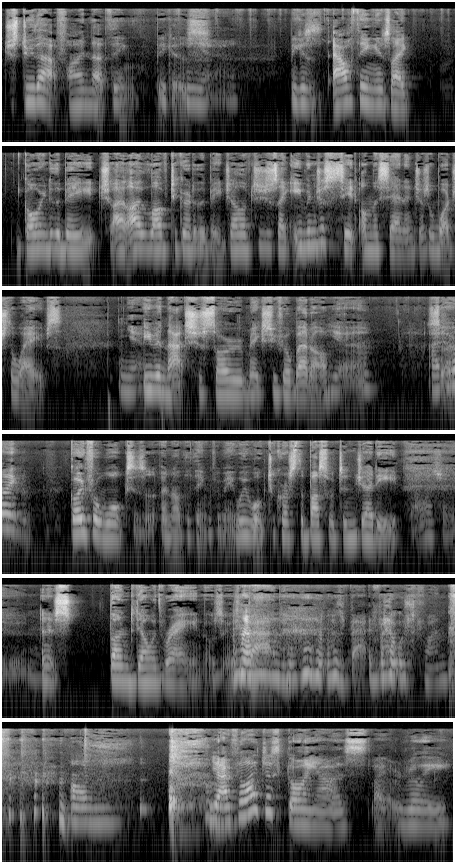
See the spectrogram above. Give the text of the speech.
Just do that, find that thing because Yeah. because our thing is like going to the beach. I, I love to go to the beach. I love to just like even just sit on the sand and just watch the waves. Yeah. Even that's just so makes you feel better. yeah. I feel like Going for walks is another thing for me. We walked across the Busselton jetty that was really good. and it's thundered down with rain. It was, it was bad. it was bad, but it was fun. um, yeah, I feel like just going out is like really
